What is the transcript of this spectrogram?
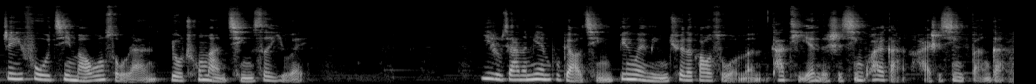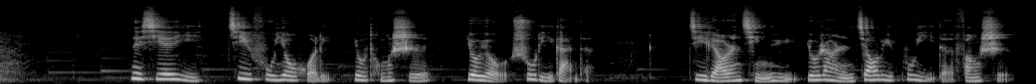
这一幅既毛骨悚然又充满情色意味。艺术家的面部表情并未明确的告诉我们，他体验的是性快感还是性反感。那些以既富诱惑力又同时又有疏离感的。既撩人情欲又让人焦虑不已的方式，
